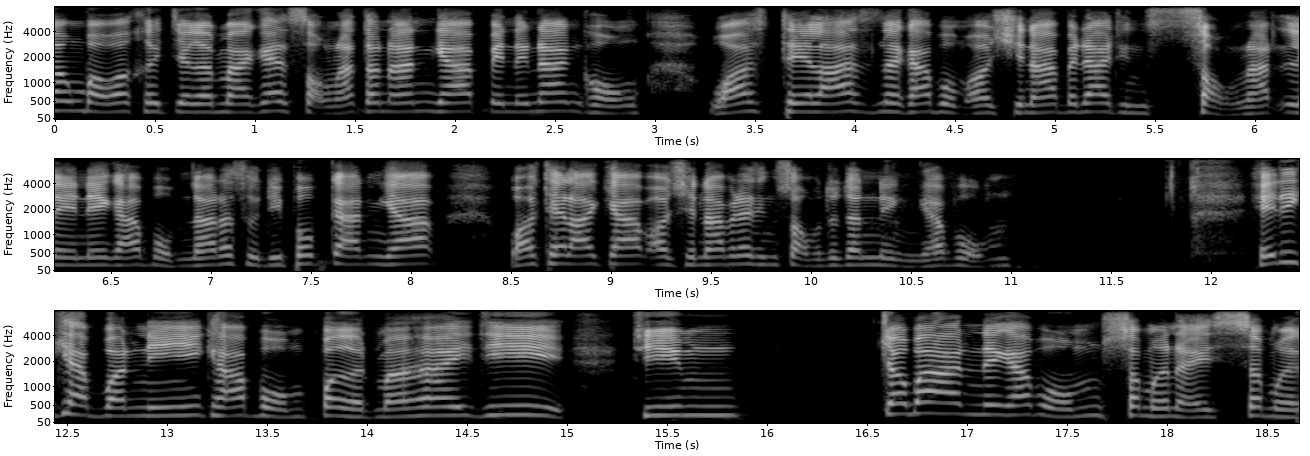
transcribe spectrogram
ต้องบอกว่าเคยเจอกันมาแค่ 2 นัดเท่านั้นครับ เป็นทางด้านของวัสเทลัสนะครับผมเอาชนะไปได้ถึง 2 นัดเลยนะครับผมนัดล่าสุดที่พบกันครับวัสเทลัสครับเอาชนะไปได้ถึง2ประตูต่อหนึ่งครับผมเฮดิแคปวันนี้ครับผมเปิดมาให้ที่ทีมเจ้าบ้านนะครับผมเสมอไหนเสมอ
